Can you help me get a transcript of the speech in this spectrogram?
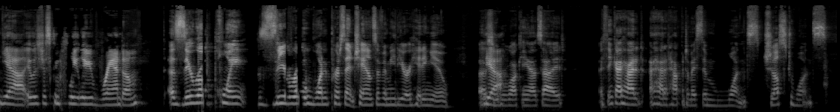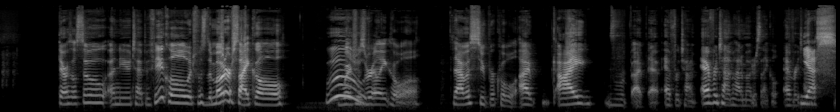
yeah, it was just completely random. a zero point zero one percent chance of a meteor hitting you as Yeah. you were walking outside. I think I had I had it happen to my sim once, just once. There was also a new type of vehicle, which was the motorcycle. Woo! which was really cool. That was super cool. I, I, I- every time, every time I had a motorcycle, every time. yes.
